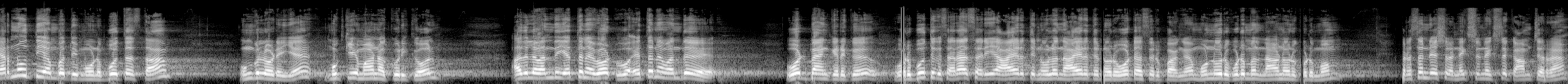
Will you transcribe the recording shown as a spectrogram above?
இரநூத்தி ஐம்பத்தி மூணு பூத்தஸ் தான் உங்களுடைய முக்கியமான குறிக்கோள். அதில் வந்து எத்தனை ஓட் எத்தனை வந்து ஓட் பேங்க் இருக்குது ஒரு பூத்துக்கு சராசரியாக ஆயிரத்தி நூறுலேருந்து ஆயிரத்தி நூறு ஓட்டர்ஸ் இருப்பாங்க. முந்நூறு குடும்பம் நானூறு குடும்பம். ப்ரெசன்டேஷனில் நெக்ஸ்ட் நெக்ஸ்ட் காமிச்சிடுறேன்.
